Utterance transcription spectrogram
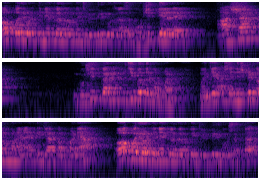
अपरिवर्तनीय कर्ज रोख्यांची विक्री करू असं घोषित केलेलं आहे अशा घोषित करण्या सूचीबद्ध कंपन्या म्हणजे अशा लिस्टेड कंपन्या आहेत की ज्या कंपन्या अपरिवर्तनीय कर्ज रोख्यांची विक्री करू शकतात.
